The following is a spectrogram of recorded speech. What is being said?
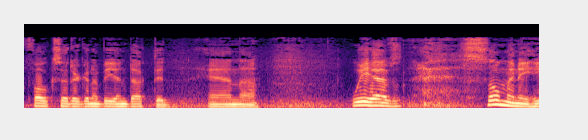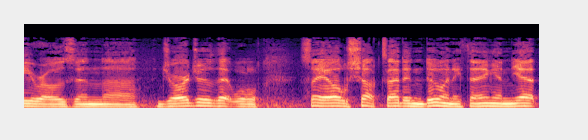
folks that are going to be inducted, and uh, we have so many heroes in uh, Georgia that will say, oh, shucks, I didn't do anything. And yet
